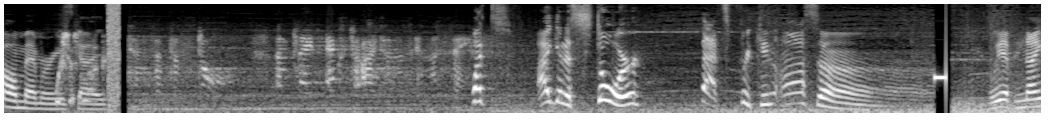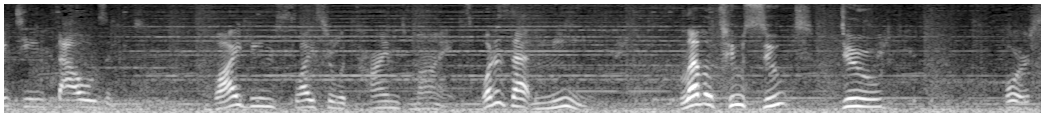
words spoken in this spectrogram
All memories, guys. items at the store and place extra items in the safe. What? I get a store? That's freaking awesome! We have 19,000. Wide beam slicer with timed mines. What does that mean? Level 2 suit? Dude. Horse.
